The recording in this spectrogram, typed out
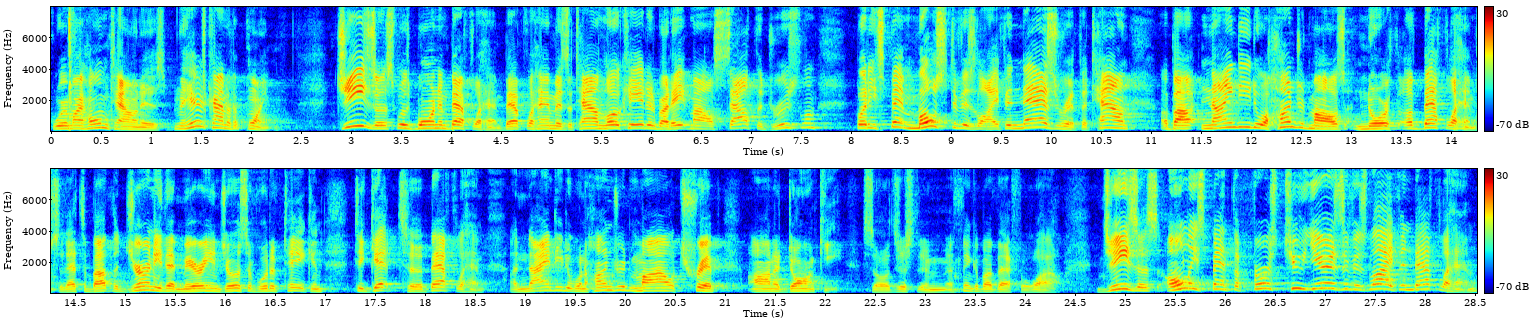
where my hometown is. And here's kind of the point Jesus was born in Bethlehem. Bethlehem is a town located about eight miles south of Jerusalem, but he spent most of his life in Nazareth, a town about 90 to 100 miles north of Bethlehem. So that's about the journey that Mary and Joseph would have taken to get to Bethlehem a 90 to 100 mile trip on a donkey. So just um, think about that for a while. Jesus only spent the first two years of his life in Bethlehem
